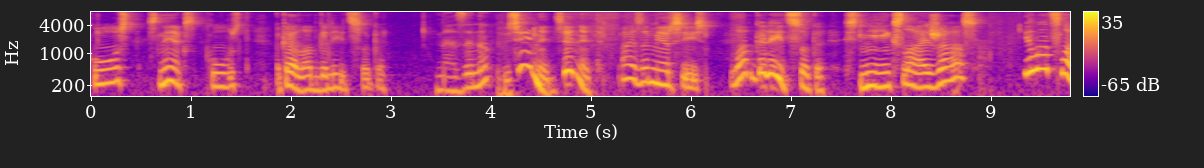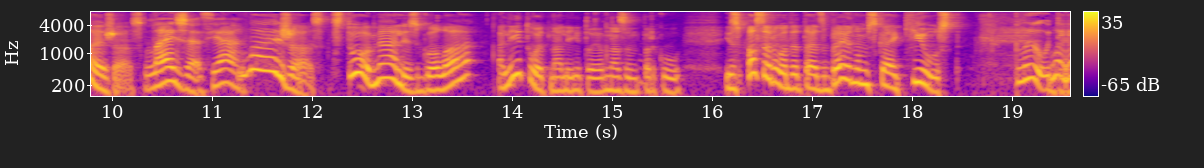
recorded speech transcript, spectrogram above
kūst, sniegs kūst. Kā latgalīts saka? Nezinu. Ziniet, ziniet, aizmirsīs. Latgalīts saka, sniegs laižās, ilāts laižās. Laižās, jā. Laižās, sto mēlis golā, a lītot, nalītojam, nezinu par ko. Iz pasaroda tāds brēnums kā kjūst. Plūdi,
